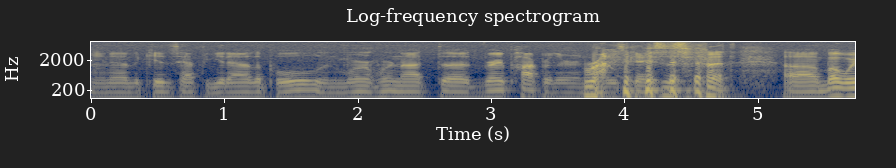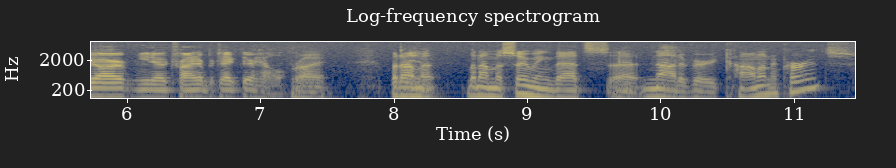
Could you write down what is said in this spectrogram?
you know the kids have to get out of the pool, and we're we're not uh, very popular in Right. these cases, but uh, but we are you know trying to protect their health. Right. But I'm a, but I'm assuming that's uh, not a very common occurrence.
